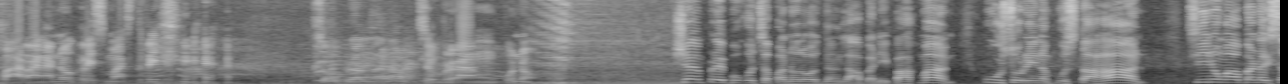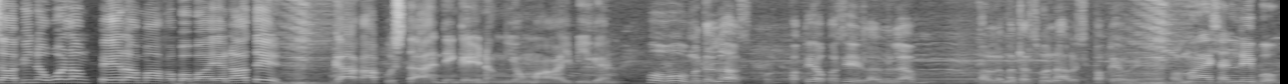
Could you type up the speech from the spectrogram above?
Parang ano, Christmas tree. Sobrang ano, Sobrang puno. Siyempre bukod sa panonood ng laban ni Pacman, uso rin ang pustahan. Sino nga ba nagsabi na walang pera mga kababayan natin? Kakapustahan din kayo ng iyong mga kaibigan. Oo, madalas. Pag Pacquiao kasi alam nila, madalas manalo si Pacquiao eh. O mga isang libo.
